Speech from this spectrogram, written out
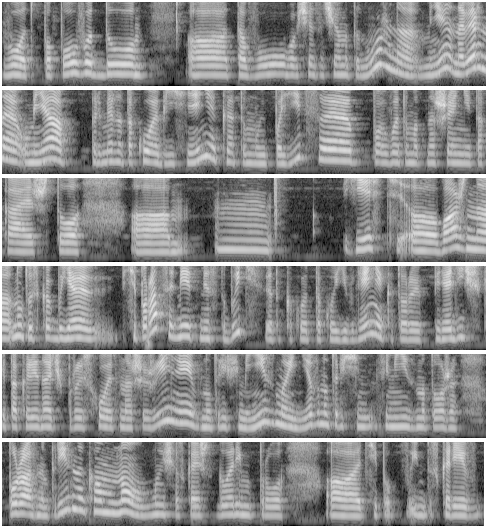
Вот, по поводу э, того вообще, зачем это нужно, мне, наверное, у меня примерно такое объяснение к этому, и позиция в этом отношении такая, что э, есть э, важно, ну, то есть как бы я, сепарация имеет место быть, это какое-то такое явление, которое периодически так или иначе происходит в нашей жизни, внутри феминизма и не внутри феминизма тоже, по разным признакам, ну, мы сейчас, конечно, говорим про, э, типа, скорее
